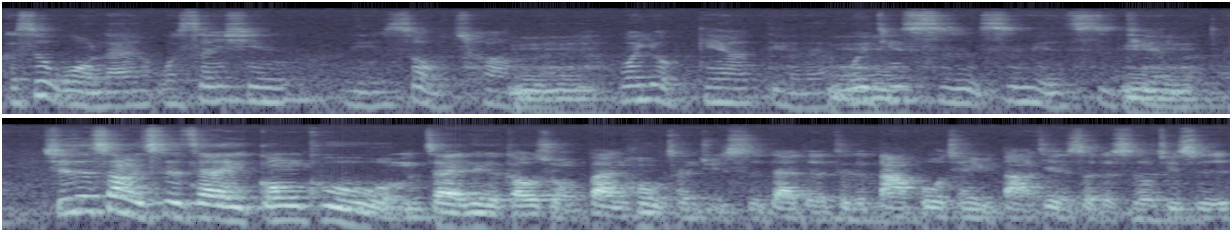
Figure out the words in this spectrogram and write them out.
可是我呢，我身心灵受创，嗯，我有惊到呢，我已经失失眠四天了呢。嗯其实上一次在公库，我们在那个高雄办后城局时代的这个大破迁与大建设的时候，其实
